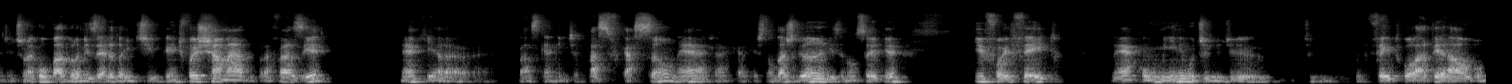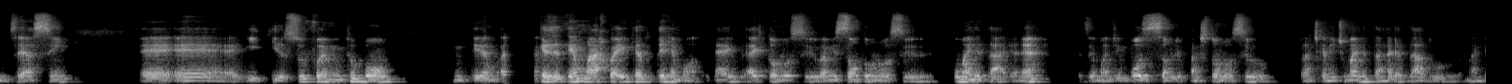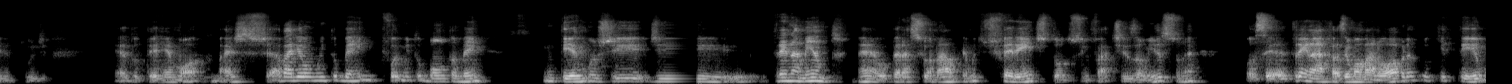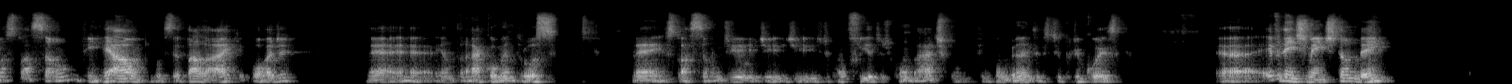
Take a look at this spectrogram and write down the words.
a gente não é culpado pela miséria do Haiti. O que a gente foi chamado para fazer, né, que era basicamente a pacificação, né, a questão das gangues e não sei o quê, que foi feito né, com o um mínimo de, de, de efeito colateral, vamos dizer assim, é, é, e que isso foi muito bom em termos. Quer dizer, tem um marco aí que é do terremoto, né? aí, tornou-se a missão tornou-se humanitária, né? Quer dizer, uma de imposição de paz tornou-se praticamente humanitária, dado a magnitude é, do terremoto. Mas avaliou muito bem, foi muito bom também em termos de, de treinamento né, operacional, que é muito diferente, todos enfatizam isso, né? Você treinar, fazer uma manobra, do que ter uma situação, enfim, real, que você está lá e que pode né, entrar, como entrou-se, né, em situação de, de, de, de, conflito, de combate com, enfim, com gangues, esse tipo de coisa. É, evidentemente, também,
